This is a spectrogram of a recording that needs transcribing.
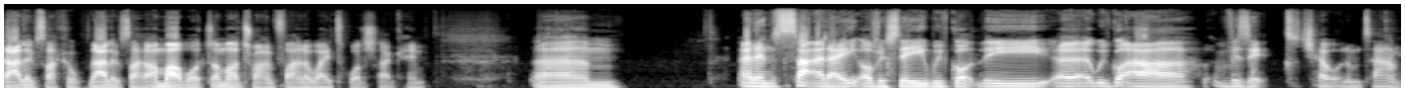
that looks like a, that looks like I might watch. I might try and find a way to watch that game. Um, and then Saturday, obviously, we've got the uh, we've got our visit to Cheltenham Town.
